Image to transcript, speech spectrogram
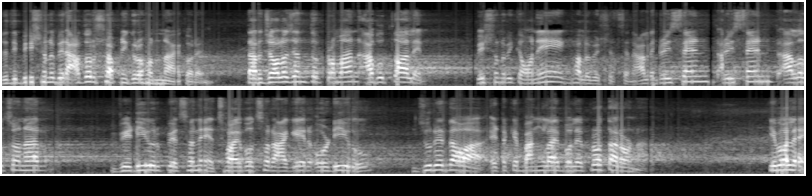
যদি বিশ্বনবীর আদর্শ আপনি গ্রহণ না করেন, তার জলজান্ত প্রমাণ আবু তালেব বিশ্বনবীকে অনেক ভালোবেসেছেন। রিসেন্ট রিসেন্ট আলোচনার ভিডিওর পেছনে ছয় বছর আগের অডিও জুড়ে দেওয়া এটাকে বাংলায় বলে প্রতারণা। কি বলে?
